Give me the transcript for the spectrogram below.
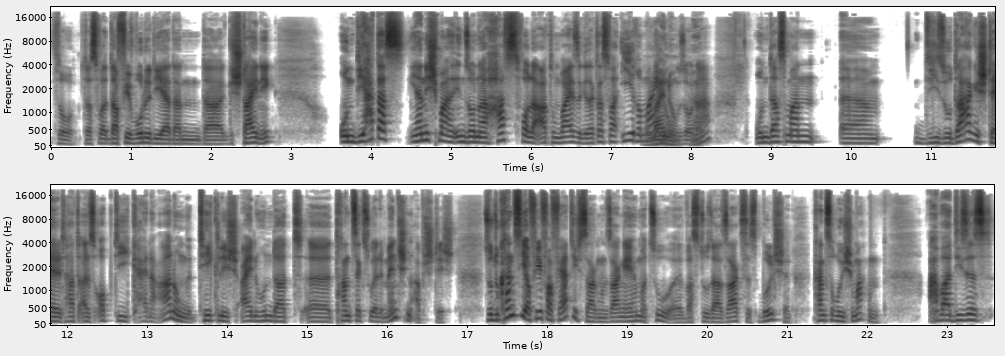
So, das war, dafür wurde die ja dann da gesteinigt. Und die hat das ja nicht mal in so eine hassvolle Art und Weise gesagt. Das war ihre Meinung, Meinung so, ja. ne? Und dass man ähm, die so dargestellt hat, als ob die, keine Ahnung, täglich 100 äh, transsexuelle Menschen absticht. So, du kannst sie auf jeden Fall fertig sagen und sagen, ey, hör mal zu, äh, was du da sagst, ist Bullshit. Kannst du ruhig machen. Aber dieses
